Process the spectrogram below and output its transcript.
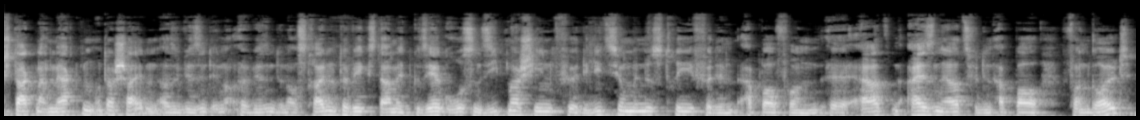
stark nach Märkten unterscheiden. Also wir sind in, wir sind in Australien unterwegs, da mit sehr großen Siebmaschinen für die Lithiumindustrie, für den Abbau von äh, Eisenerz, für den Abbau von Gold.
